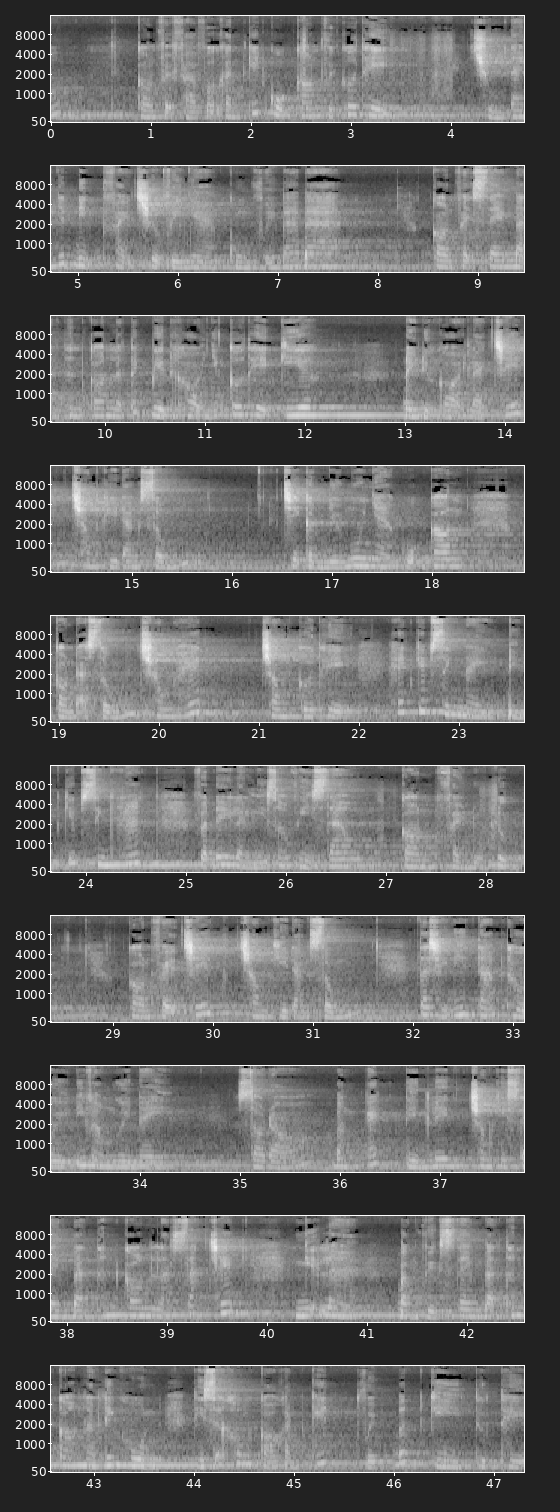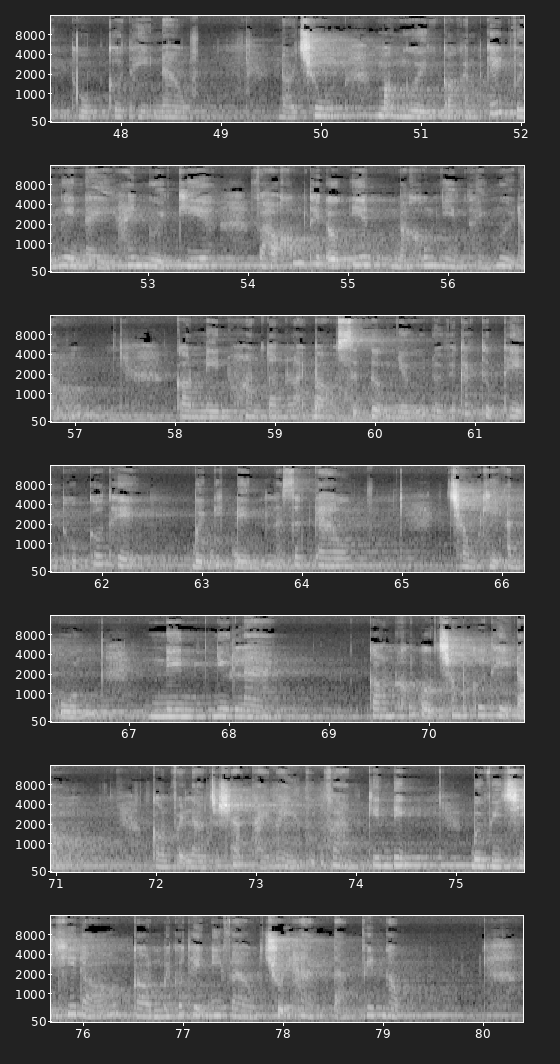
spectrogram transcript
Con phải phá vỡ gắn kết của con với cơ thể. Chúng ta nhất định phải trở về nhà cùng với ba ba con phải xem bản thân con là tách biệt khỏi những cơ thể kia. Đây được gọi là chết trong khi đang sống. Chỉ cần nhớ ngôi nhà của con con đã sống trong hết, trong cơ thể, hết kiếp sinh này đến kiếp sinh khác. Và đây là lý do vì sao con phải nỗ lực. Con phải chết trong khi đang sống. Ta chỉ đi tạm thời đi vào người này. Sau đó bằng cách tiến lên trong khi xem bản thân con là xác chết. Nghĩa là bằng việc xem bản thân con là linh hồn thì sẽ không có gắn kết với bất kỳ thực thể thuộc cơ thể nào. Nói chung, mọi người có gắn kết với người này hay người kia và họ không thể ở yên mà không nhìn thấy người đó. Còn nên hoàn toàn loại bỏ sự tưởng nhớ đối với các thực thể thuộc cơ thể, bởi đích đến là rất cao trong khi ăn uống, nên như là con không ở trong cơ thể đó. Con phải làm cho trạng thái này vững vàng, kiên định, bởi vì chỉ khi đó con mới có thể đi vào chuỗi hạt tám viên ngọc.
